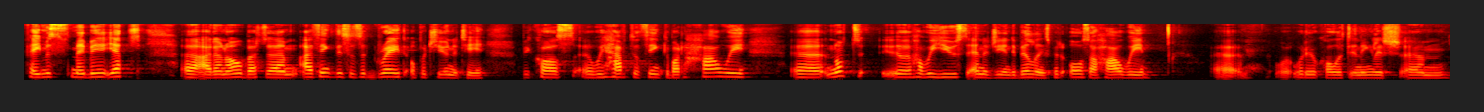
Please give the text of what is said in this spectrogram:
famous maybe yet. Uh, I don't know, but um, I think this is a great opportunity because uh, we have to think about how we uh, not uh, how we use energy in the buildings, but also how we uh, what, what, do you call it in English? Um,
